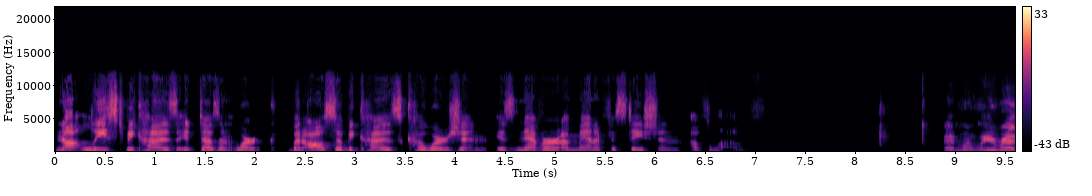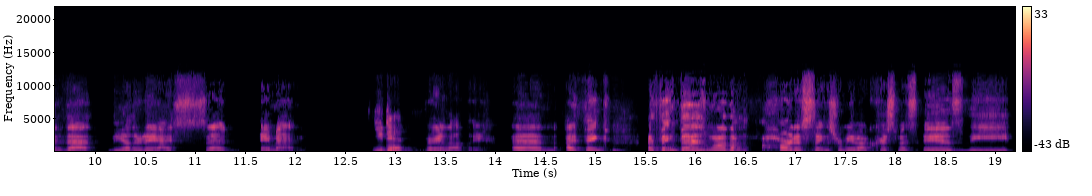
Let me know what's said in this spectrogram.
not least because it doesn't work, but also because coercion is never a manifestation of love. and when we read that the other day, I said "Amen" You did. very loudly. And I think I think that is one of the hardest things for me about Christmas is the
